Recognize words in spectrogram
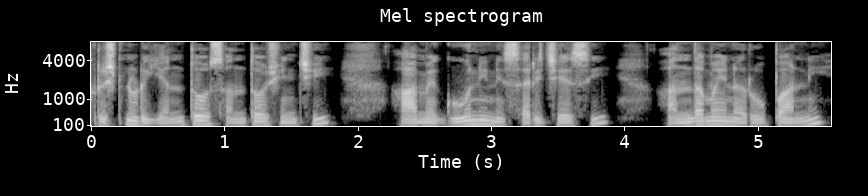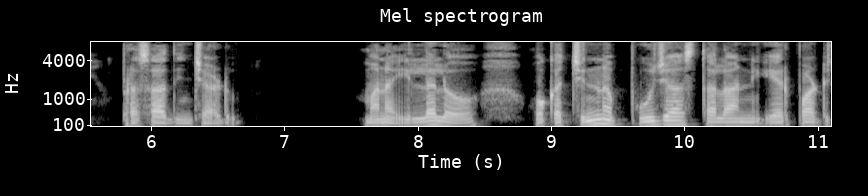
కృష్ణుడు ఎంతో సంతోషించి ఆమె గూనిని సరిచేసి అందమైన రూపాన్ని ప్రసాదించాడు. మన ఇళ్ళలో ఒక చిన్న పూజా స్థలాన్ని ఏర్పాటు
